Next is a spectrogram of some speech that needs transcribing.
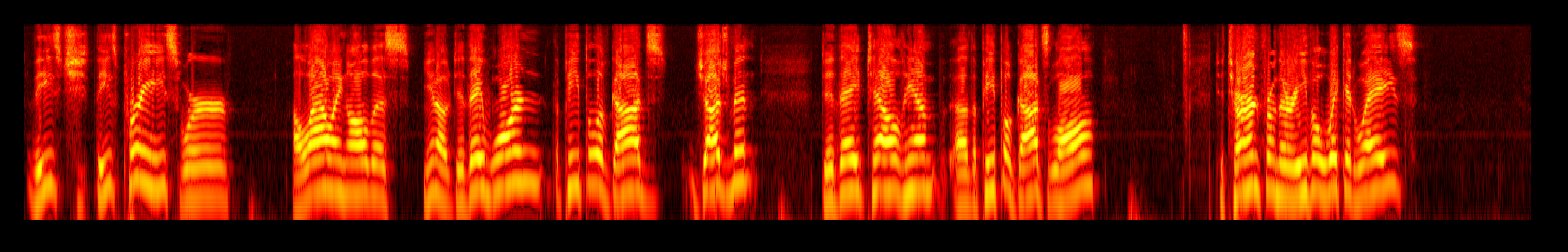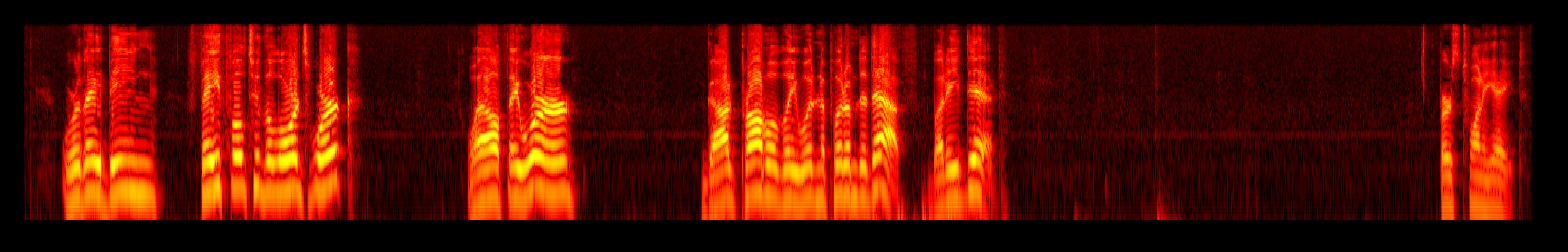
these these priests were allowing all this. You know, did they warn the people of God's judgment? Did they tell him uh, the people God's law to turn from their evil, wicked ways? Were they being faithful to the Lord's work? Well, if they were, God probably wouldn't have put them to death, but he did. Verse 28.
